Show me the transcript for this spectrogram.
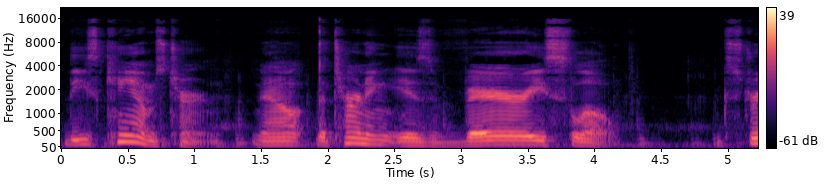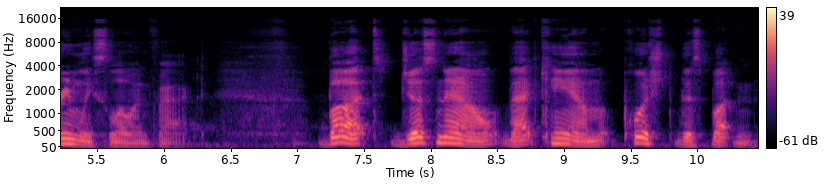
these cams turn. Now, the turning is very slow, extremely slow, in fact. But just now, that cam pushed this button,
